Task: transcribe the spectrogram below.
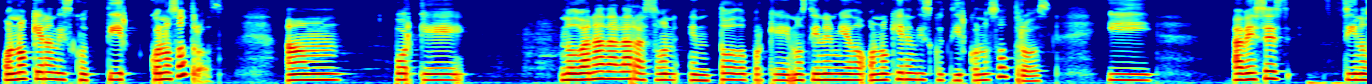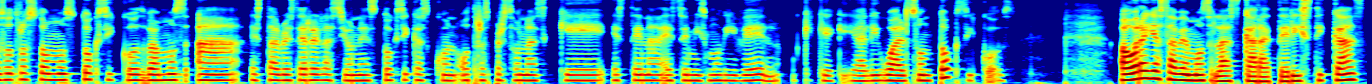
o no quieran discutir con nosotros, porque nos van a dar la razón en todo porque nos tienen miedo o no quieren discutir con nosotros. Y a veces si nosotros somos tóxicos, vamos a establecer relaciones tóxicas con otras personas que estén a ese mismo nivel, que, que, al igual son tóxicos. Ahora ya sabemos las características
